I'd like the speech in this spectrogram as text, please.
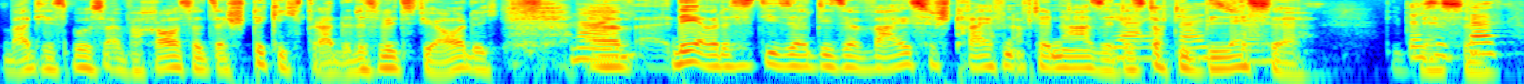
manches muss einfach raus, sonst ersticke ich dran. Und das willst du ja auch nicht. Nein. Äh, nee, aber das ist dieser, dieser weiße Streifen auf der Nase. Ja, das ist doch die Blässe. schon. Die Das ist Blässe. das,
